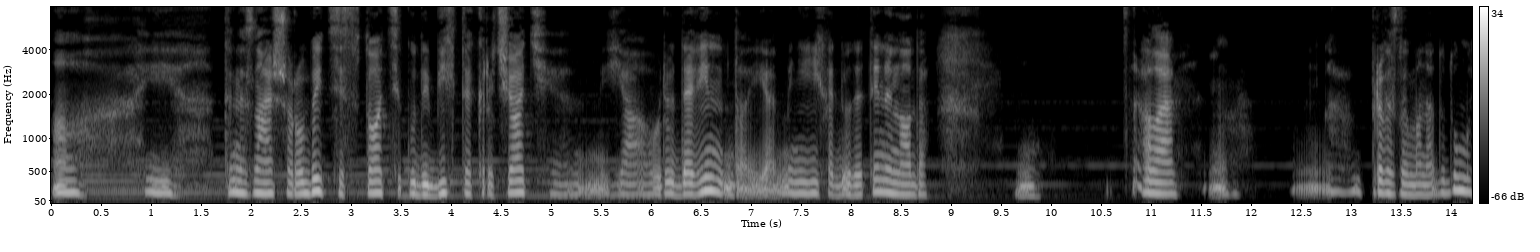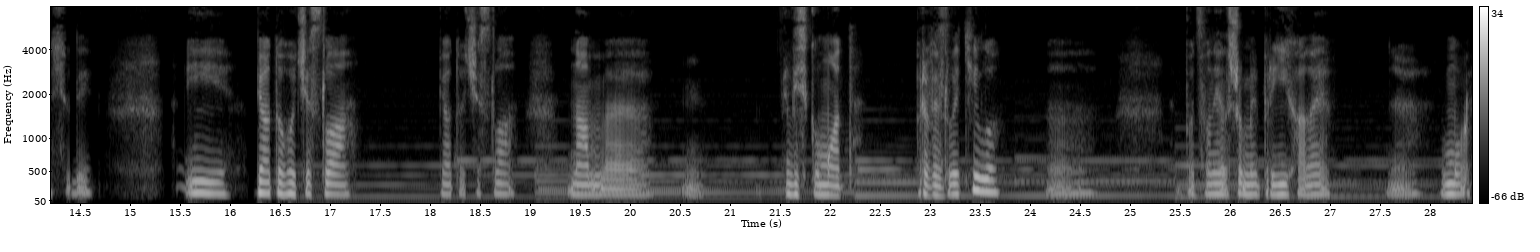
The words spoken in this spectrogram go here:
А, і ти не знаєш, що робити в цій ситуації, куди бігти, кричать. Я говорю, де він, я, мені їхати до дитини треба. Але привезли мене додому сюди. І 5 числа, 5 числа нам е, м, привезли тіло. Е, подзвонили, що ми приїхали е, в мор,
